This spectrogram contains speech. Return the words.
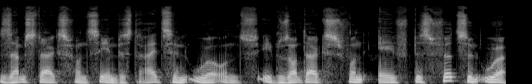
samstags von 10 bis 13 Uhr und eben sonntags von 11 bis 14 Uhr.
